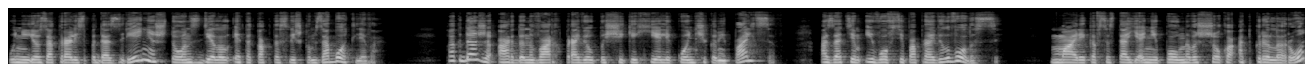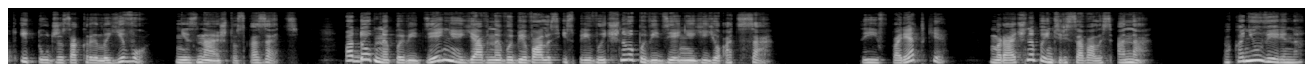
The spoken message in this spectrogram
У нее закрались подозрения, что он сделал это как-то слишком заботливо. Когда же Арден Варх провел по щеке Хели кончиками пальцев, а затем и вовсе поправил волосы, Марика в состоянии полного шока открыла рот и тут же закрыла его, не зная, что сказать. Подобное поведение явно выбивалось из привычного поведения ее отца. «Ты в порядке?» Мрачно поинтересовалась она. «Пока не уверена,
